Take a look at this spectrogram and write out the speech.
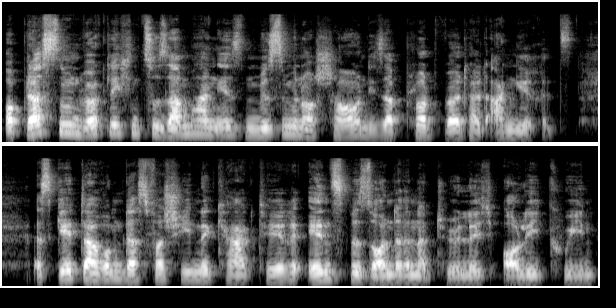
Ob das nun wirklich ein Zusammenhang ist, müssen wir noch schauen. Dieser Plot wird halt angeritzt. Es geht darum, dass verschiedene Charaktere, insbesondere natürlich Ollie Queen,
